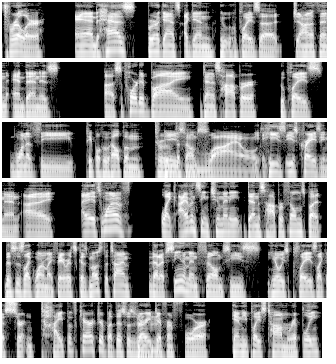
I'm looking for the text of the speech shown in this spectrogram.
thriller, and has Bruno Ganz again, who, who plays uh, Jonathan, and then is uh, supported by Dennis Hopper, who plays one of the people who help him through He's the films. wild. He's he's crazy, man. I, I it's one of like I haven't seen too many Dennis Hopper films, but this is like one of my favorites because most of the time that I've seen him in films, he's he always plays like a certain type of character, but this was very Mhm. different for him. He plays Tom Ripley,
